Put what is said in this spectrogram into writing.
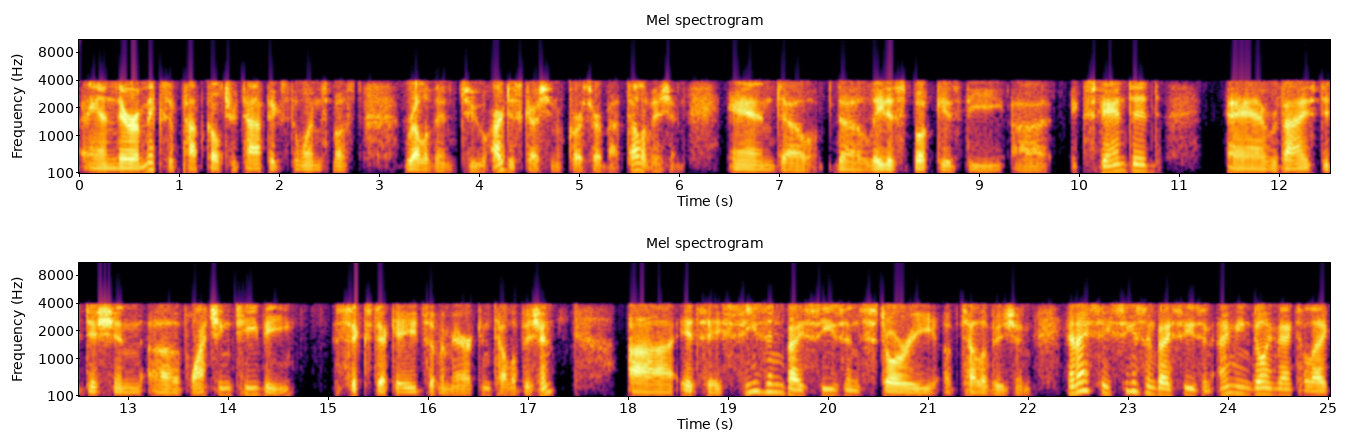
and they're a mix of pop culture topics. The ones most relevant to our discussion, of course, are about television. And uh, the latest book is the uh, expanded, uh, revised edition of Watching TV: Six Decades of American Television. Uh, it's a season by season story of television. And I say season by season, I mean going back to like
